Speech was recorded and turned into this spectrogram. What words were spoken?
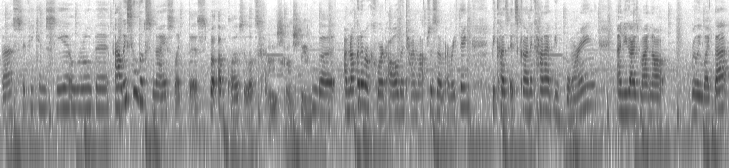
best if you can see it a little bit. At least it looks nice like this, but up close it looks kind of disgusting. But I'm not gonna record all the time lapses of everything because it's gonna kind of be boring and you guys might not really like that.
